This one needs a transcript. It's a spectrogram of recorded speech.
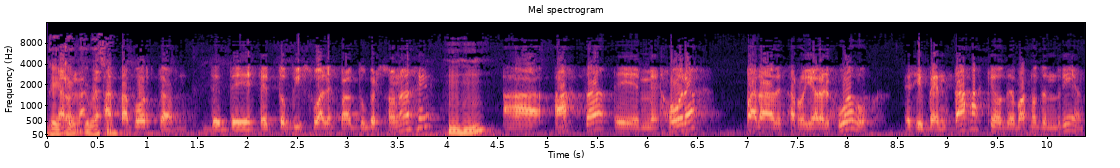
Claro, las cajas te aportan desde efectos visuales para tu personaje hasta eh, mejoras para desarrollar el juego. Es decir, ventajas que los demás no tendrían.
